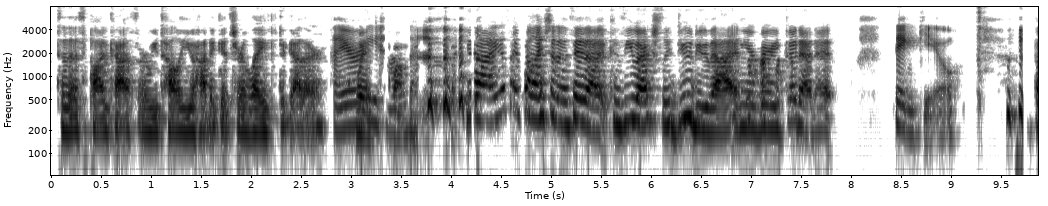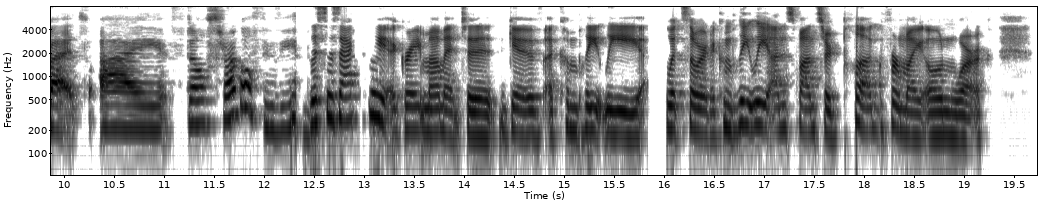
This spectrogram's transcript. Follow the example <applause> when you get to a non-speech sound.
to this podcast where we tell you how to get your life together. I already have um, <laughs> yeah, I guess I probably shouldn't say that because you actually do do that and you're very <laughs> good at it. Thank you. <laughs> But I still struggle, Susie. This is actually a great moment to give a completely, what's the word, a completely unsponsored plug for my own work.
